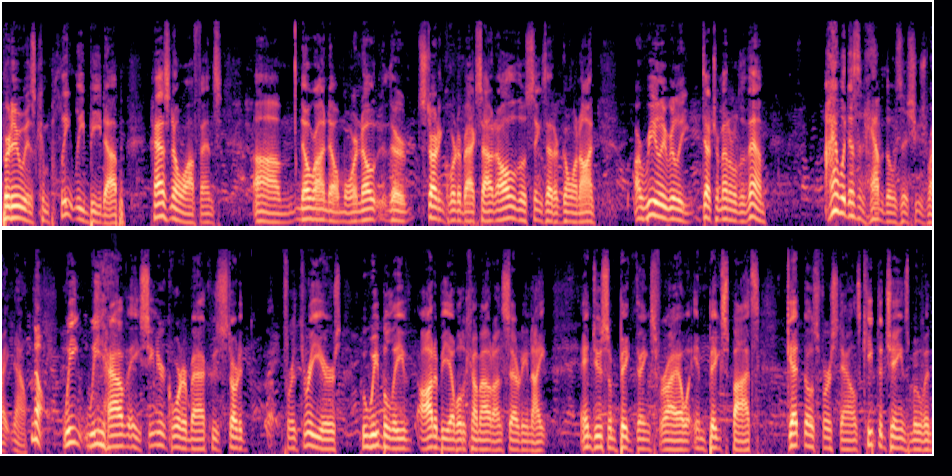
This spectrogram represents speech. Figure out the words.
Purdue is completely beat up, has no offense, um, no Rondale Moore, no their starting quarterbacks out, and all of those things that are going on are really, really detrimental to them. Iowa doesn't have those issues right now. No. we we have a senior quarterback who's started for three years, who we believe ought to be able to come out on Saturday night and do some big things for Iowa in big spots, get those first downs, keep the chains moving,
